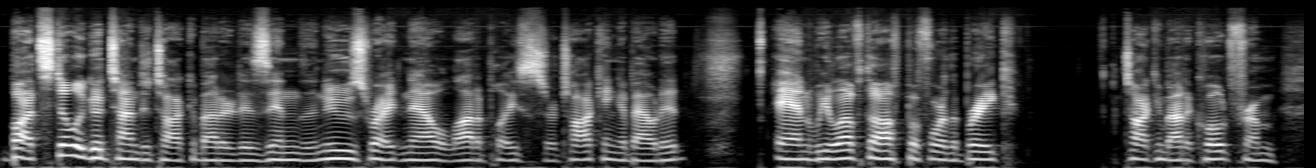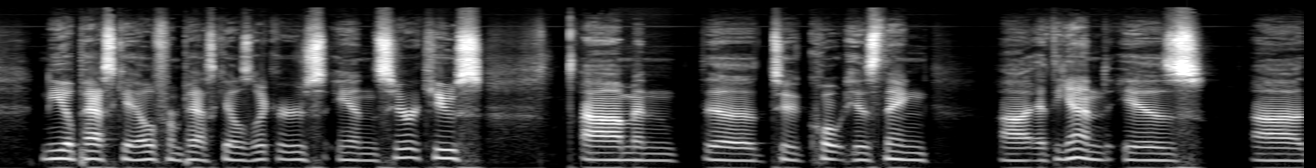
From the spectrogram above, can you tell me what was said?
But still a good time to talk about it is in the news right now. A lot of places are talking about it. And we left off before the break talking about a quote from Neil Pascal from Pascal's Liquors in Syracuse. Um, and the, to quote his thing uh, at the end is uh,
